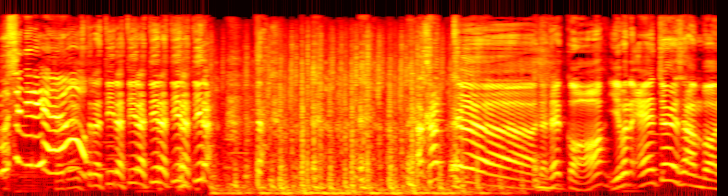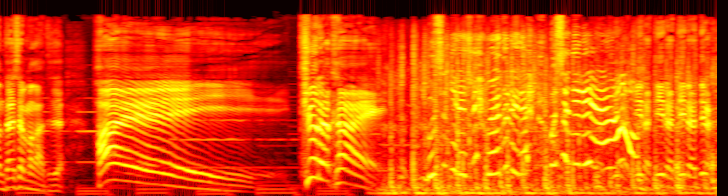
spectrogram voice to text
무슨 일이에요? 엑스트라 뛰라 뛰라 뛰라 뛰라 뛰라 자. 아 카트 자 됐고 이번엔 왼쪽에서 한번 다시 한번 가자 하이 큐라카이 무슨 일이지? 왜들 이래? 무슨 일이에요? 뛰라 뛰라 뛰라 뛰라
